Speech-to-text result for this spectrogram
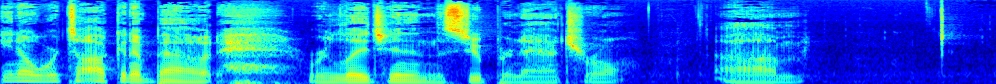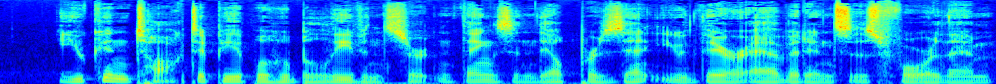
You know, we're talking about religion and the supernatural. Um, you can talk to people who believe in certain things and they'll present you their evidences for them.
